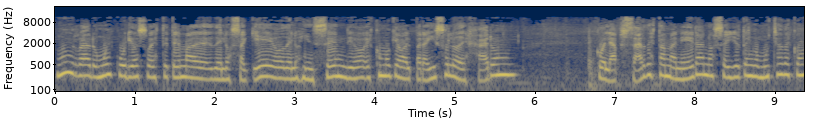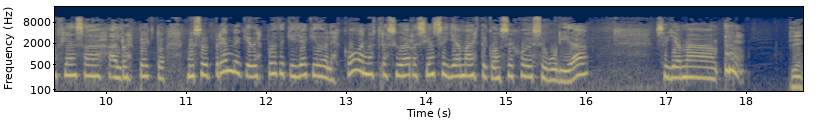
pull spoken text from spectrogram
muy raro, muy curioso este tema de, de los saqueos, de los incendios. Es como que a Valparaíso lo dejaron colapsar de esta manera, no sé, yo tengo muchas desconfianzas al respecto. Me sorprende que después de que ya quedó la escoba en nuestra ciudad recién se llama este Consejo de Seguridad, se llama... Sí.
